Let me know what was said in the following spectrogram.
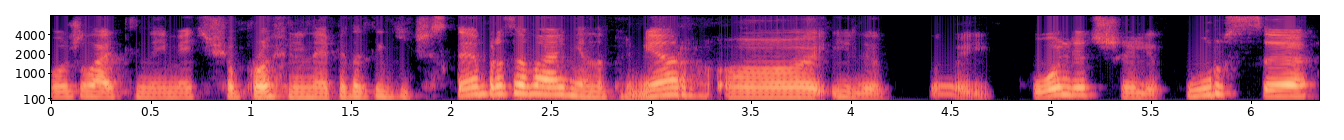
желательно иметь еще профильное педагогическое образование, например, э, или э, колледж, или курсы,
